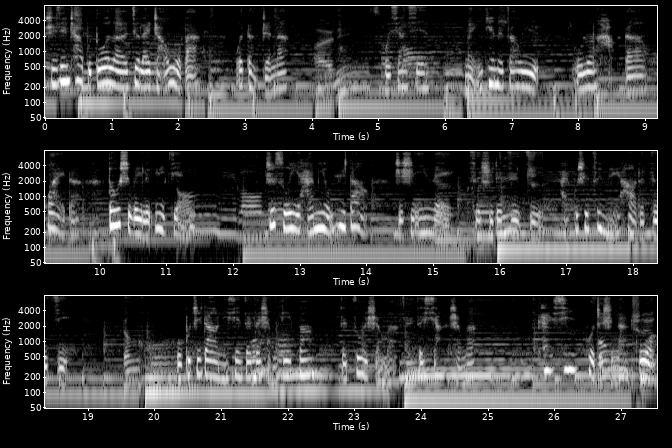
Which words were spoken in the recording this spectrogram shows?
时间差不多了，就来找我吧，我等着呢。我相信，每一天的遭遇，无论好的坏的，都是为了遇见你。之所以还没有遇到，只是因为此时的自己还不是最美好的自己。我不知道你现在在什么地方，在做什么，在想什么，开心或者是难过，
